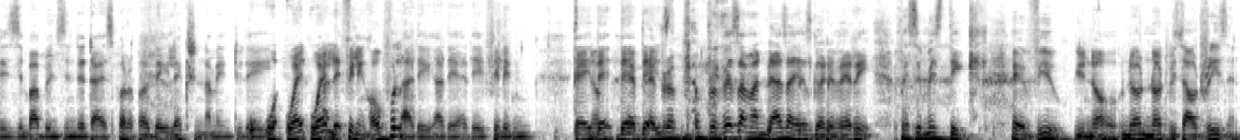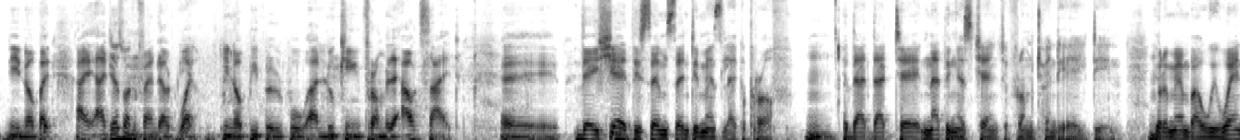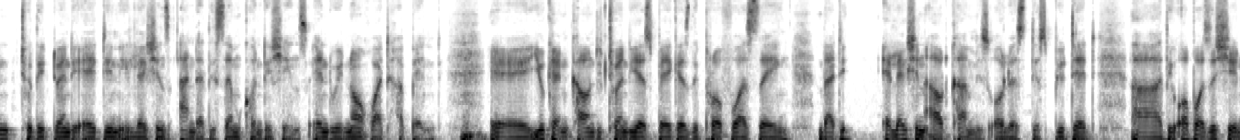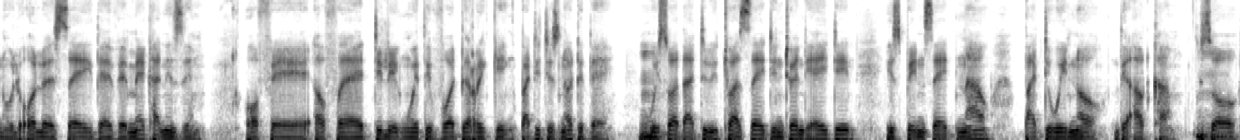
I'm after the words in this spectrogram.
Zimbabweans in the diaspora about the election? I mean, do they well, well, are they feeling hopeful? Are they are they are they feeling? They, you know, they, they, Professor Mandaza has got a very pessimistic uh, view, you know, no, not without reason, you know. But I, I just want to find out what yeah. you know people who are looking from the outside. Uh, they share the same sentiments like a prof. Mm. That that uh, nothing has changed from 2018. Mm-hmm. You remember we went to the 2018 elections under the same conditions, and we know what happened. Mm-hmm. Uh, you can count 20 years back, as the prof was saying, that election outcome is always disputed. Uh, the opposition will always say they have a mechanism of uh, of uh, dealing with the vote rigging, but it is not there. Mm. We saw that it was said in 2018, it's been said now, but we know the outcome. Mm. So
